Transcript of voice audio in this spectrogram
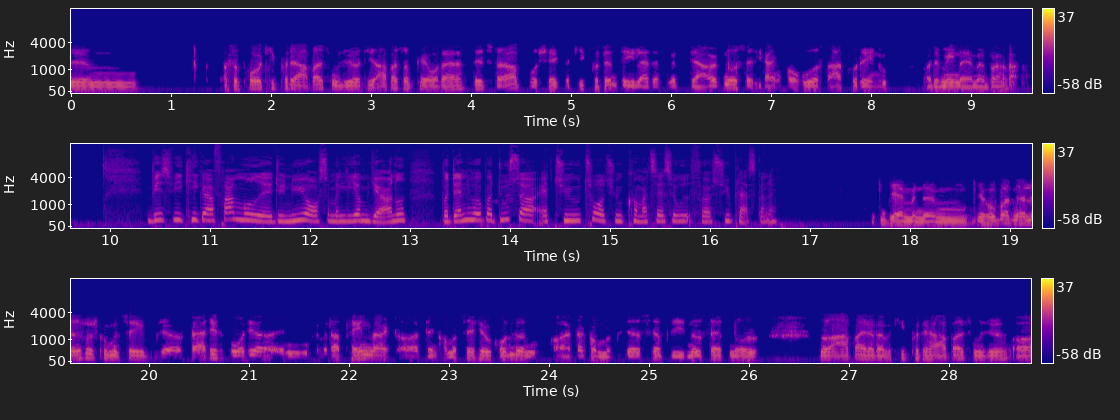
Øhm, og så prøve at kigge på det arbejdsmiljø og de arbejdsopgaver, der er. Det er et større projekt at kigge på den del af det, men der er jo ikke noget sat i gang for overhovedet at starte på det endnu. Og det mener jeg, man bør. Hvis vi kigger frem mod øh, det nye år, som er lige om hjørnet, hvordan håber du så, at 2022 kommer til at se ud for sygeplejerskerne? Jamen, øhm, jeg håber, at den her lønsløskomité bliver færdig hurtigere, end hvad der er planlagt, og at den kommer til at hæve grundlønnen, og at der kommer til at blive nedsat noget, noget arbejde, der vil kigge på det her arbejdsmiljø og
